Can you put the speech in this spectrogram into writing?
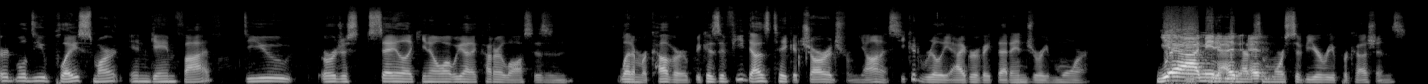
or well do you play smart in game five? Do you or just say like you know what we got to cut our losses and let him recover because if he does take a charge from Giannis, he could really aggravate that injury more. Yeah, I mean, I, have some more severe repercussions.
